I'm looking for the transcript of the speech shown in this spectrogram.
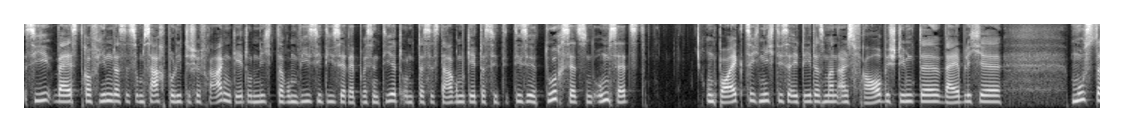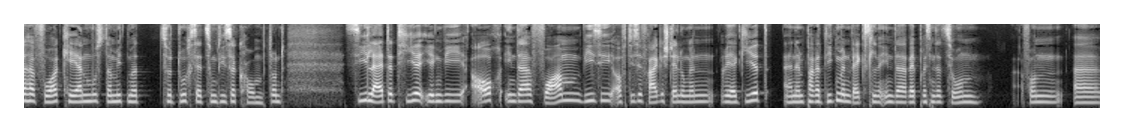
sie weist darauf hin, dass es um sachpolitische Fragen geht und nicht darum, wie sie diese repräsentiert und dass es darum geht, dass sie diese durchsetzt und umsetzt und beugt sich nicht dieser Idee, dass man als Frau bestimmte weibliche Muster hervorkehren muss, damit man zur Durchsetzung dieser kommt. Und sie leitet hier irgendwie auch in der Form, wie sie auf diese Fragestellungen reagiert, einen Paradigmenwechsel in der Repräsentation von äh,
